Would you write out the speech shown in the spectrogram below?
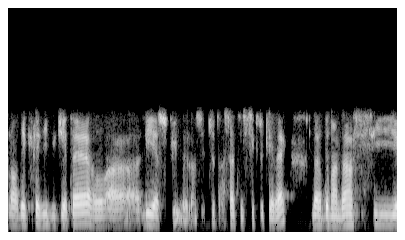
lors des crédits budgétaires à l'ISQ, l'Institut de statistique du Québec, leur demandant si,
